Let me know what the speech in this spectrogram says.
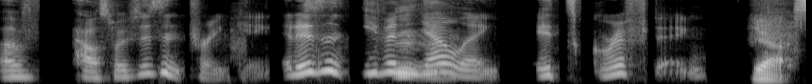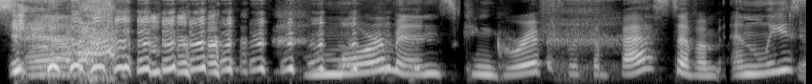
of housewives isn't drinking. It isn't even Mm-mm. yelling. It's grifting. Yes. And Mormons can grift with the best of them, and Lisa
